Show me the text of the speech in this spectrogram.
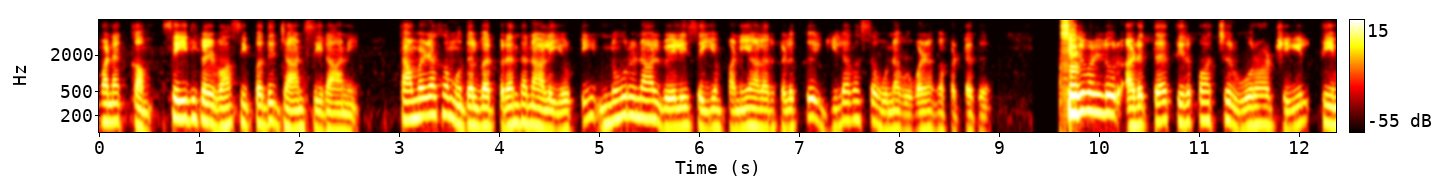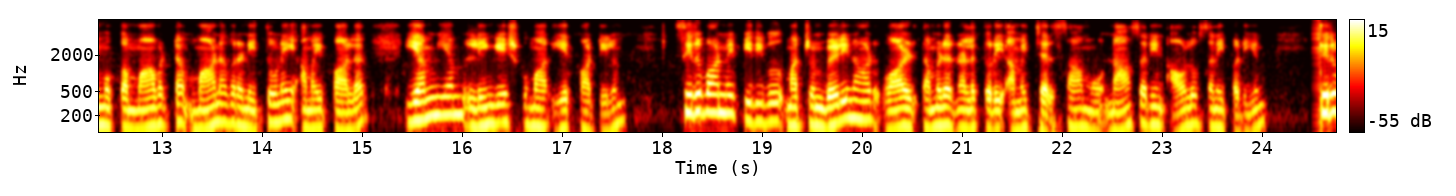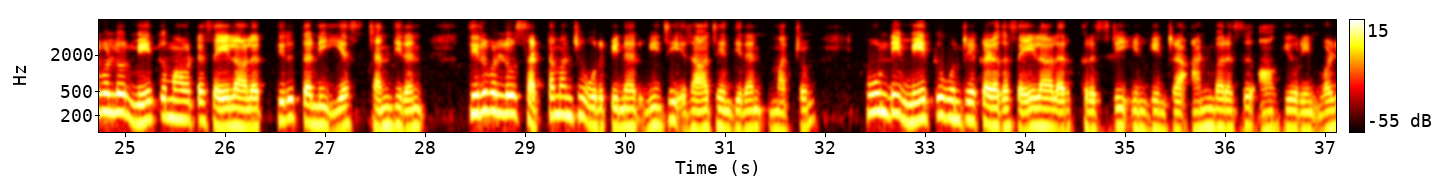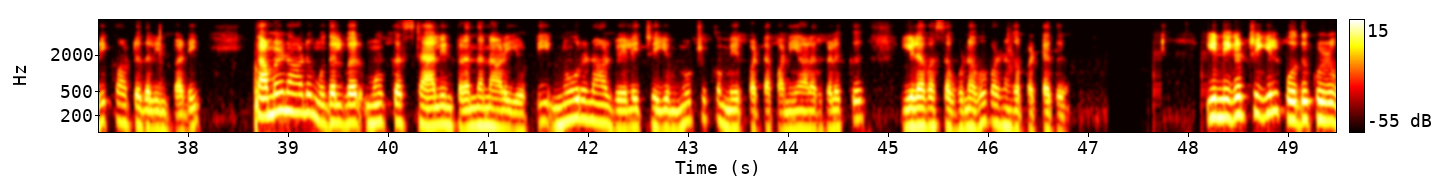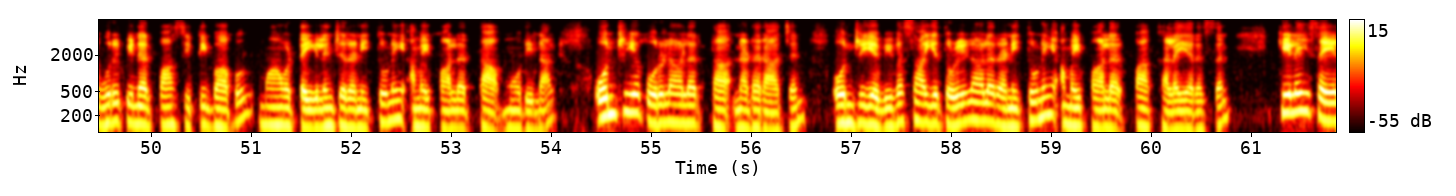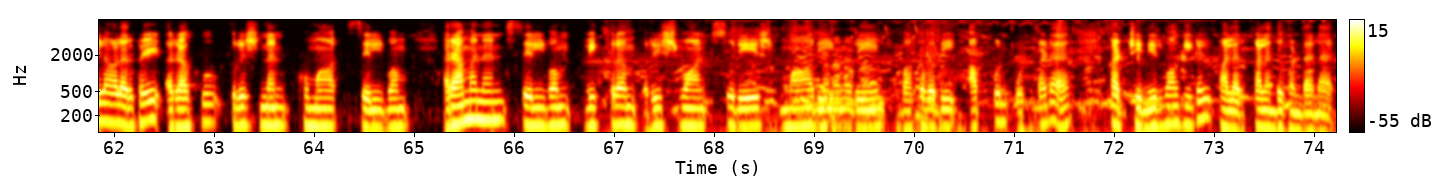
வணக்கம். செய்திகள் வாசிப்பது ஜான்சி ராணி. தமிழக முதல்வர் பிறந்த நாளையொட்டி நூறு நாள் வேலை செய்யும் பணியாளர்களுக்கு இலவச உணவு வழங்கப்பட்டது. திருவள்ளூர் அடுத்த திருப்பாச்சூர் ஊராட்சியில் திமுக மாவட்ட மாணவரணி துணை அமைப்பாளர் எம். எம். லிங்கேஷ்குமார் ஏற்பாட்டிலும் சிறுபான்மை பிரிவு மற்றும் வெளிநாடு வாழ் தமிழர் நலத்துறை அமைச்சர் சாமு நாசரின் ஆலோசனைப்படியும் திருவள்ளூர் மேற்கு மாவட்ட செயலாளர் திருத்தணி எஸ். சந்திரன் திருவள்ளூர் சட்டமன்ற உறுப்பினர் விஜி ராஜேந்திரன் மற்றும் பூண்டி மேற்கு ஒன்றிய கழக செயலாளர் கிறிஸ்டி என்கின்ற அன்பரசு ஆகியோரின் வழிகாட்டுதலின்படி தமிழ்நாடு முதல்வர் மு க ஸ்டாலின் பிறந்த நாளையொட்டி நூறு நாள் வேலை செய்யும் நூற்றுக்கும் மேற்பட்ட பணியாளர்களுக்கு இலவச உணவு வழங்கப்பட்டது. இந்நிகழ்ச்சியில் பொதுக்குழு உறுப்பினர் பா சிட்டிபாபு மாவட்ட இளைஞர் அணி துணை அமைப்பாளர் தா. மோதிலால் ஒன்றிய பொருளாளர் த. நடராஜன் ஒன்றிய விவசாய தொழிலாளர் அணி துணை அமைப்பாளர் ப. கலையரசன் கிளை செயலாளர்கள் ரகு கிருஷ்ணன் குமார் செல்வம் ரமணன் செல்வம் விக்ரம் ரிஷ்வான் சுரேஷ் மாரி பிரேம் பகவதி அப்புன் உட்பட கட்சி நிர்வாகிகள் பலர் கலந்து கொண்டனர்.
